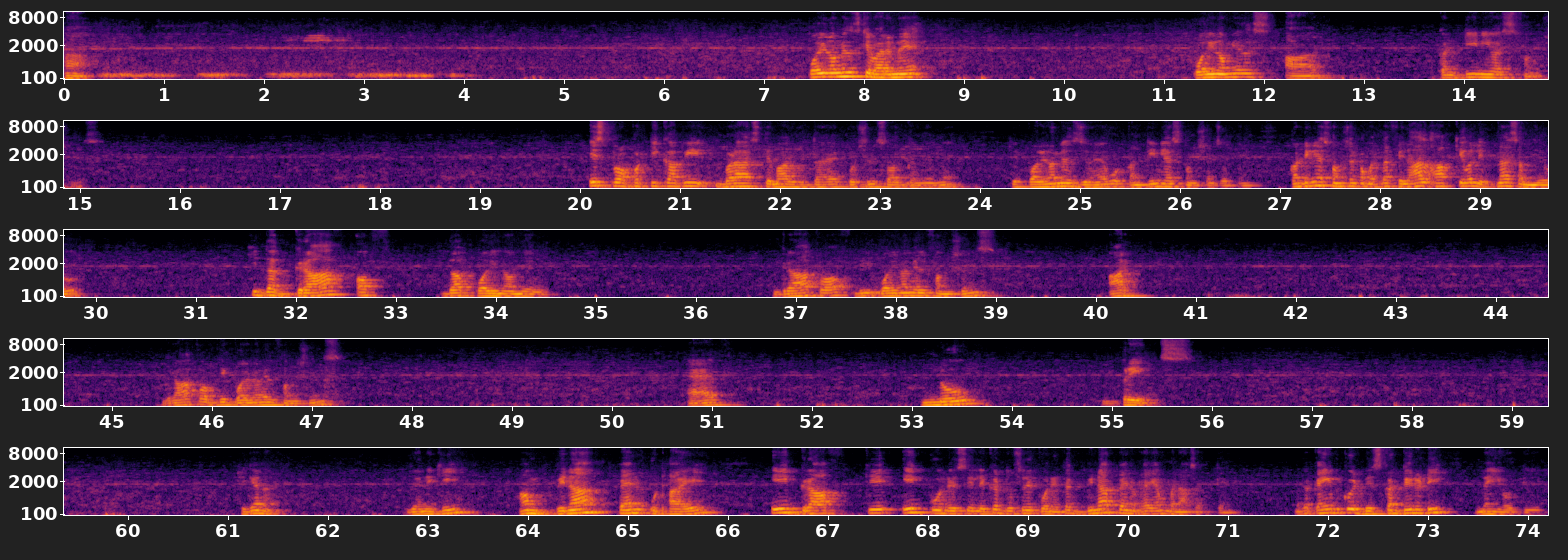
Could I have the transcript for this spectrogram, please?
हाँ। पॉलिनोमियल्स के बारे में पॉलिनोमियल्स आर कंटिन्यूअस फ़ंक्शंस इस प्रॉपर्टी का भी बड़ा इस्तेमाल होता है क्वेश्चन सॉल्व करने में कि पॉलिनोमियल्स जो हैं वो कंटिन्यूअस फ़ंक्शंस होते हैं। कंटिन्यूस फ़ंक्शन का मतलब फ़िलहाल आप केवल इतना समझो कि the graph of the polynomial graph of the polynomial functions are graph of the polynomial functions है नो ब्रेक्स no ठीक है ना? यानी कि हम बिना पेन उठाए एक ग्राफ के एक कोने से लेकर दूसरे कोने तक बिना पेन उठाए हम बना सकते हैं। मतलब कहीं भी कोई डिसकंटिन्यूटी नहीं होती है।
